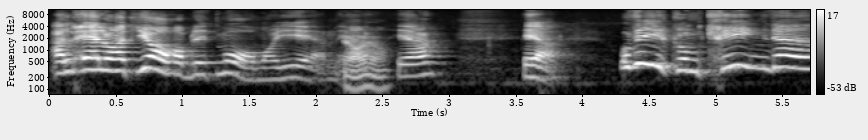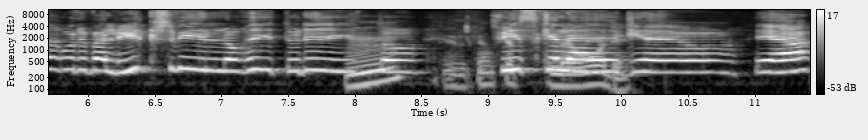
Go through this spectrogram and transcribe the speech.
All- Eller att jag har blivit mormor igen. Ja, ja. ja. Och vi gick omkring där och det var lyxvillor hit och dit. Mm, Och fiskeläge och ja.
